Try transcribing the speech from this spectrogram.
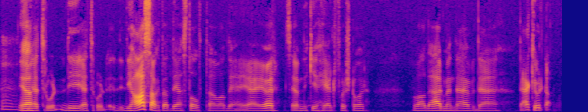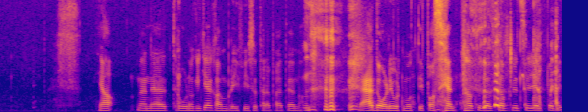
Mm. ja. Jeg tror de, jeg tror de har sagt at de er stolte av det jeg gjør, selv om de ikke helt forstår hva det er. Men det er, det er, det er kult, da. Ja. Men jeg tror nok ikke jeg kan bli fysioterapeut igjen. Altså. Det er dårlig gjort mot de pasientene at jeg skal plutselig hjelpe dem.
